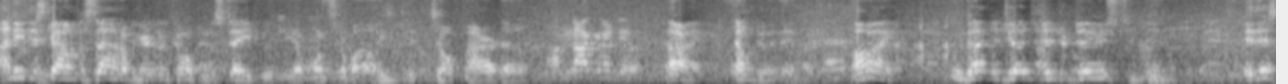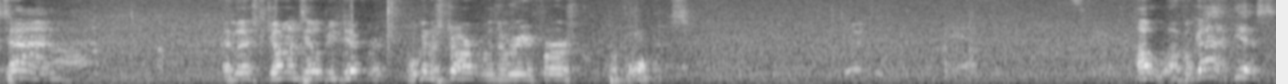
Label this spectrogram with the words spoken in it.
I need this guy on the side over here to come up on the stage with me every once in a while. He gets all fired up. I'm not gonna do it. All right, don't do it then. All right, we've got the judges introduced. At this time, unless John tells me different, we're going to start with the very first performance. Oh, I forgot, yes.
